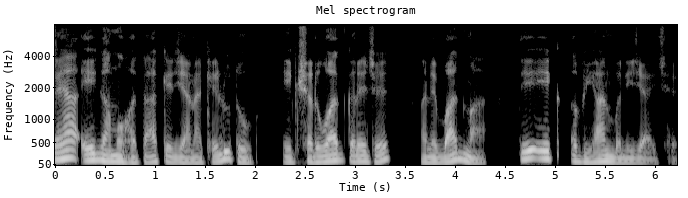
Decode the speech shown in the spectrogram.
કયા એ ગામો હતા કે જ્યાંના ખેડૂતો એક શરૂઆત કરે છે અને બાદમાં તે એક અભિયાન બની જાય છે?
